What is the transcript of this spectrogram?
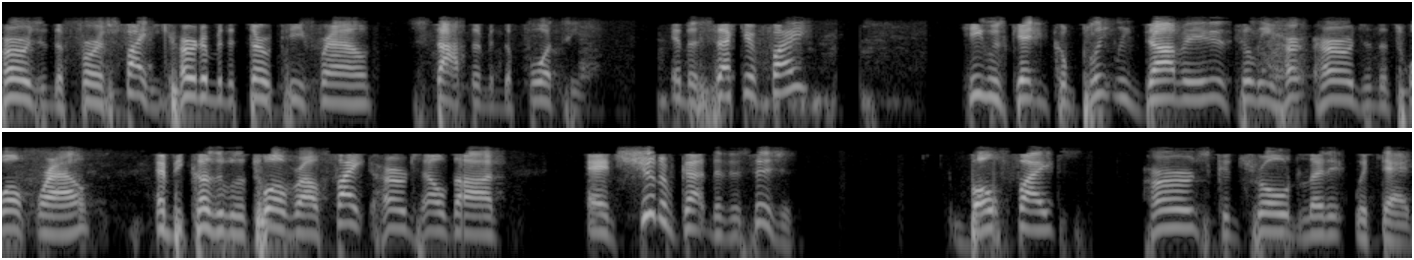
Hearns in the first fight. He hurt him in the 13th round, stopped him in the 14th. In the second fight, he was getting completely dominated until he hurt Hearns in the 12th round. And because it was a 12 round fight, Hearns held on and should have gotten the decision. Both fights, Hearns controlled Leonard with that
